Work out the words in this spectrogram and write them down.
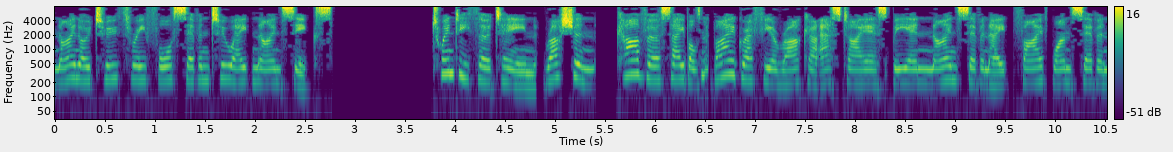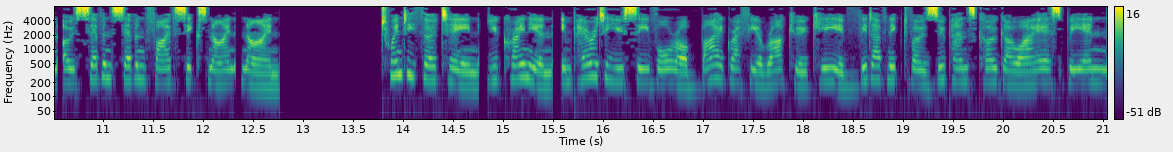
978-9023472896. 2013, Russian, Kar Versables Biographia Raka Ast ISBN 978-5-17-077569-9. 2013, Ukrainian, Imperator UC Vorob Biographia Raku Kiev Vidavniktvo Zupanskogo ISBN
